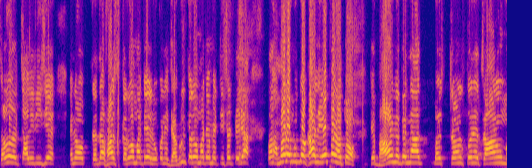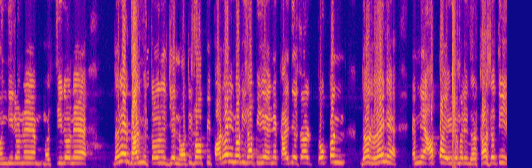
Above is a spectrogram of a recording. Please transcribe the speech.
ચળવળ ચાલી રહી છે, એનો પર્દાફાશ કરવા માટે, લોકોને જાગૃત કરવા માટે અમે ટી શર્ટ પહેર્યા. પણ અમારો મુદ્દો ખાસ એ પણ હતો કે ભાવનગરના બસ ત્રણસો ને ત્રાણું મંદિરોને, મસ્જિદોને, દરેક ધાર્મિક સ્થળોને જે નોટિસો આપી, પાડવાની નોટિસ આપી છે, એને કાયદેસર ટોકન દર લઈને એમને આપવા એવી અમારી દરખાસ્ત હતી.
